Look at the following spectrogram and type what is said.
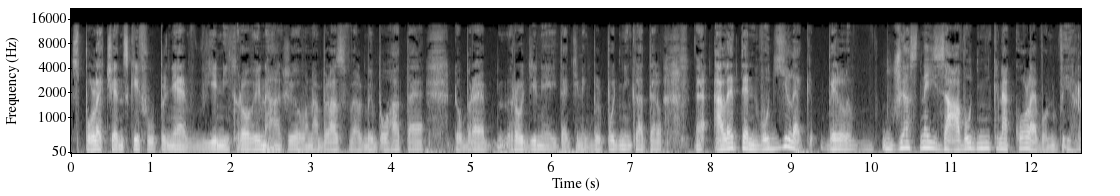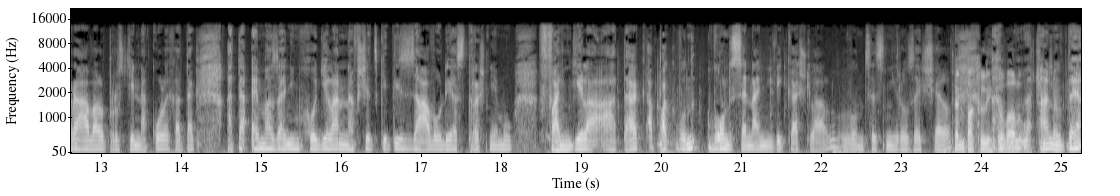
společensky v úplně v jiných rovinách, že jo? ona byla z velmi bohaté, dobré rodiny, její tatínek byl podnikatel, ale ten Vodílek byl úžasný závodník na kole, on vyhrával prostě na kolech a tak a ta Emma za ním chodila na všechny ty závody a strašně mu fandila a tak a pak on, on se na ní vykašlal, on se s ní rozešel. Ten pak litoval určitě. Ano, to já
